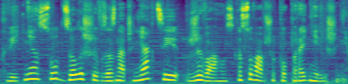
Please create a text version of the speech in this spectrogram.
квітня суд залишив зазначені акції Живаго, скасувавши попереднє рішення.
